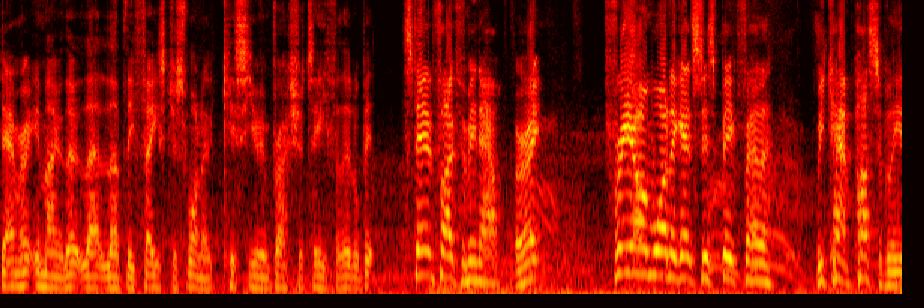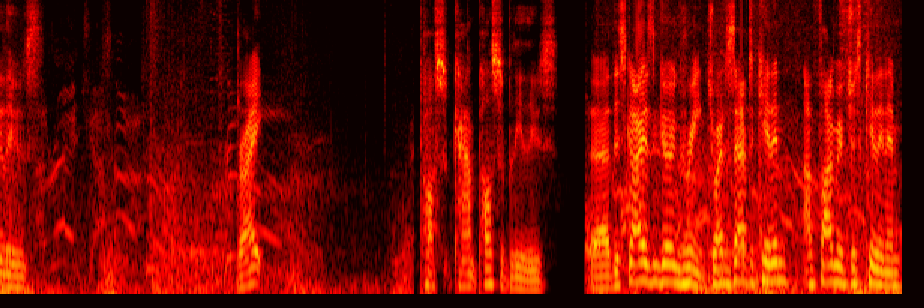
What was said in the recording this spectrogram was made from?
Damn right you're mine. That, that lovely face just want to kiss you and brush your teeth a little bit. Stay and fight for me now, alright? Three on one against this big fella. We can't possibly lose. Right? Poss can't possibly lose. Uh, this guy isn't going green. Do I just have to kill him? I'm fine with just killing him.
